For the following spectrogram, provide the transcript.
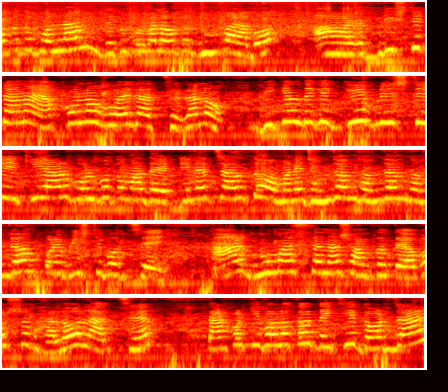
ওকে তো বললাম যে দুপুরবেলা ওকে ঘুম পাড়াবো। আর বৃষ্টিটা না এখনও হয়ে যাচ্ছে, জানো? বিকেল থেকে কি বৃষ্টি, কি আর বলব তোমাদের? টিনের চাল তো মানে ঝমঝম ঝমঝম ঝমঝম করে বৃষ্টি পড়ছে। আর ঘুম আসছে না শব্দতে, অবশ্য ভালোও লাগছে। তারপর কি বলতো দেখি দরজায়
